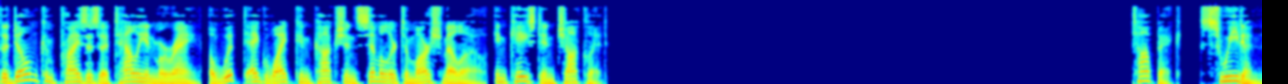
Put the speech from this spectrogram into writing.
The dome comprises Italian meringue, a whipped egg white concoction similar to marshmallow, encased in chocolate. Sweden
